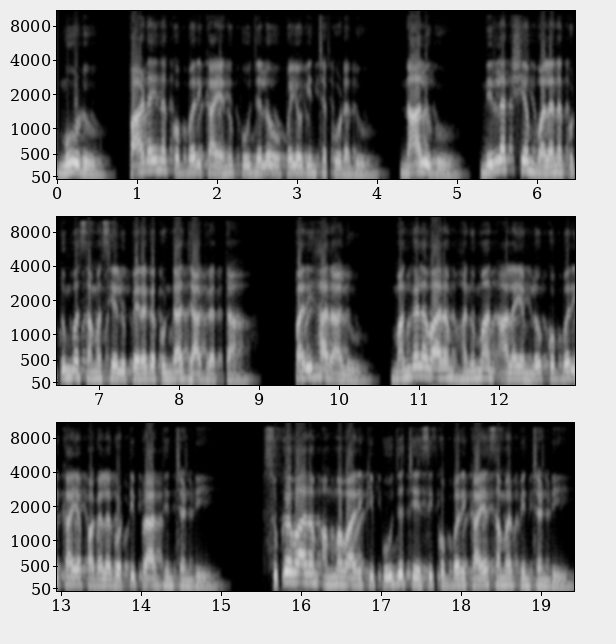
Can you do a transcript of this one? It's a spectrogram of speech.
మూడు పాడైన కొబ్బరికాయను పూజలో ఉపయోగించకూడదు. నాలుగు నిర్లక్ష్యం వలన కుటుంబ సమస్యలు పెరగకుండా జాగ్రత్త. పరిహారాలు మంగళవారం హనుమాన్ ఆలయంలో కొబ్బరికాయ పగలగొట్టి ప్రార్థించండి. శుక్రవారం అమ్మవారికి పూజ చేసి కొబ్బరికాయ సమర్పించండి.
